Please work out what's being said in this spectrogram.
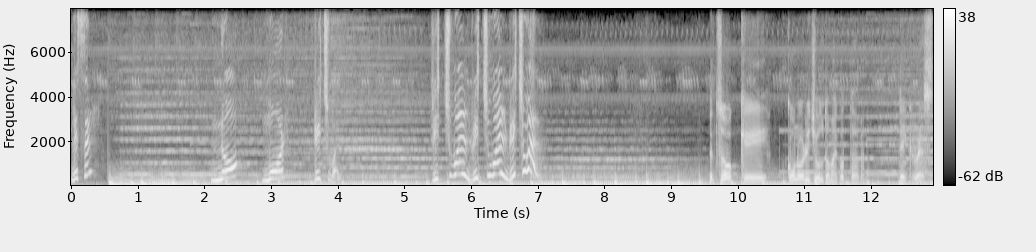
listen no more ritual ritual ritual ritual it's okay কোনো রিচুয়াল তোমায় করতে হবে টেক রেস্ট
